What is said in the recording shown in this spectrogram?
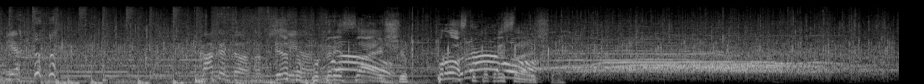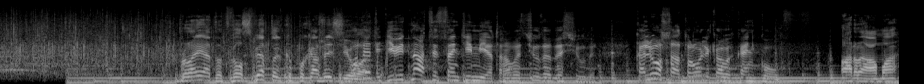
Себе. Как это вообще? Это потрясающе. Просто Браво! потрясающе. Про этот велосипед только покажите его. Вот это 19 сантиметров отсюда до сюда. Колеса от роликовых коньков. А рама?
